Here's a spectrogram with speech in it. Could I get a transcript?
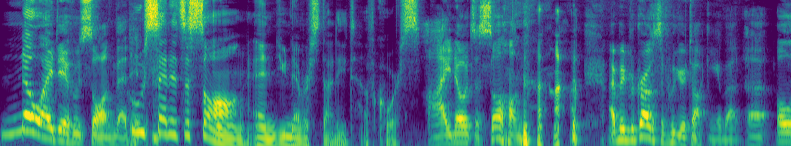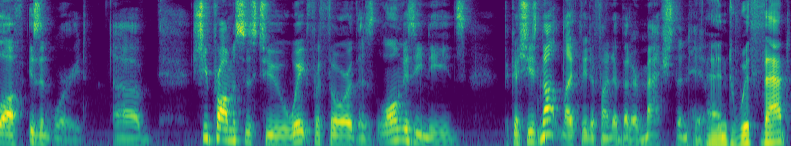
no idea whose song that is. Who said it's a song? And you never studied, of course. I know it's a song. I mean, regardless of who you're talking about, uh, Olaf isn't worried. Uh, she promises to wait for Thor as long as he needs because she's not likely to find a better match than him. And with that,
